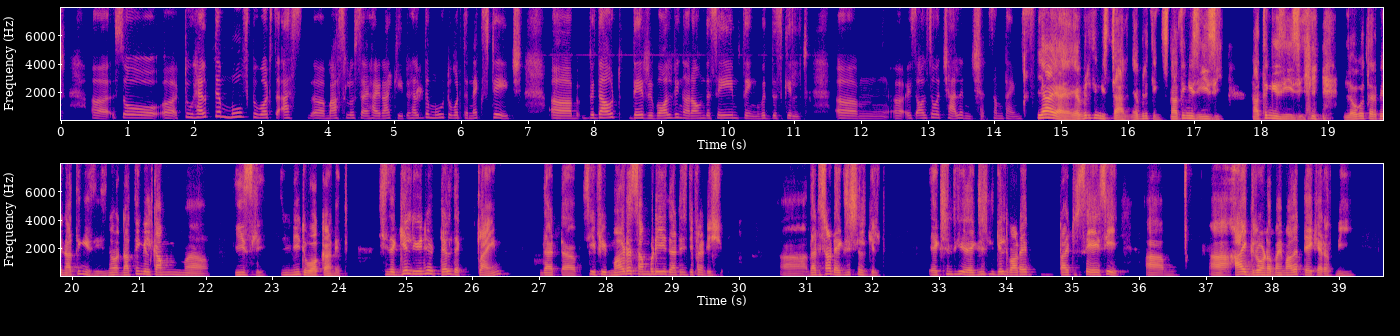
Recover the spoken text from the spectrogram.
Uh, so uh, to help them move towards the uh, Maslow's hierarchy, to help them move towards the next stage uh, without they revolving around the same thing with this guilt um, uh, is also a challenge sometimes. Yeah, yeah, yeah. Everything is challenge. Everything. Nothing is easy. Nothing is easy. Logotherapy, nothing is easy. No, nothing will come uh, easily. You need to work on it. See, the guilt, you need to tell the client that uh, see if you murder somebody that is different issue. Uh, that is not existential guilt. Existential, guilt what i try to say see um, uh, i grown up my mother take care of me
